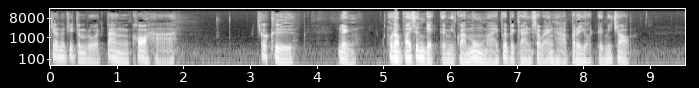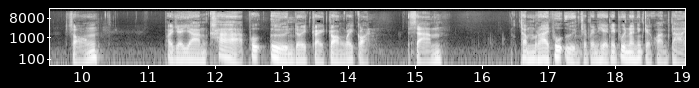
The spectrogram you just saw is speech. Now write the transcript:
เจ้าหน้าที่ตำรวจตั้งข้อหา ก็คือ 1. รับไว้ซึ่งเด็กโดยมีความมุ่งหมายเพื่อเป็นการแสวงหาประโยชน์โดยมิชอบ 2. พยายามฆ่าผู้อื่นโดยไตร่ตรองไว้ก่อน 3. ทำร้ายผู้อื่นจนเป็นเหตุให้ผู้นั้นถึงแก่ความตาย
